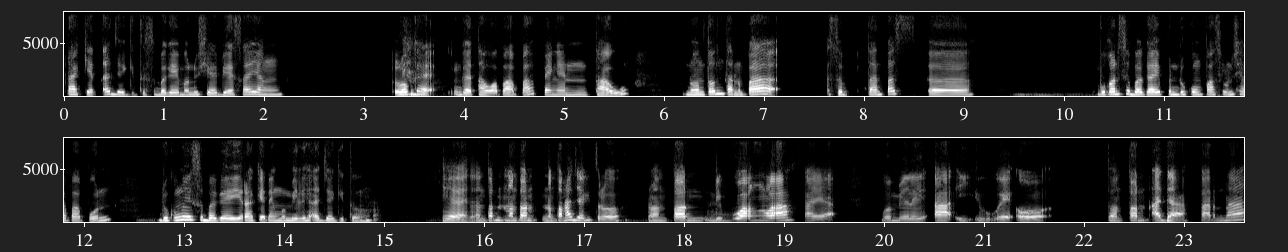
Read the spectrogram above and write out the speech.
rakyat aja gitu sebagai manusia biasa yang lo kayak nggak tahu apa-apa pengen tahu nonton tanpa se tanpa uh, bukan sebagai pendukung paslon siapa pun dukungnya sebagai rakyat yang memilih aja gitu ya yeah, nonton nonton nonton aja gitu loh nonton dibuang lah kayak gue milih A I U E O tonton aja karena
